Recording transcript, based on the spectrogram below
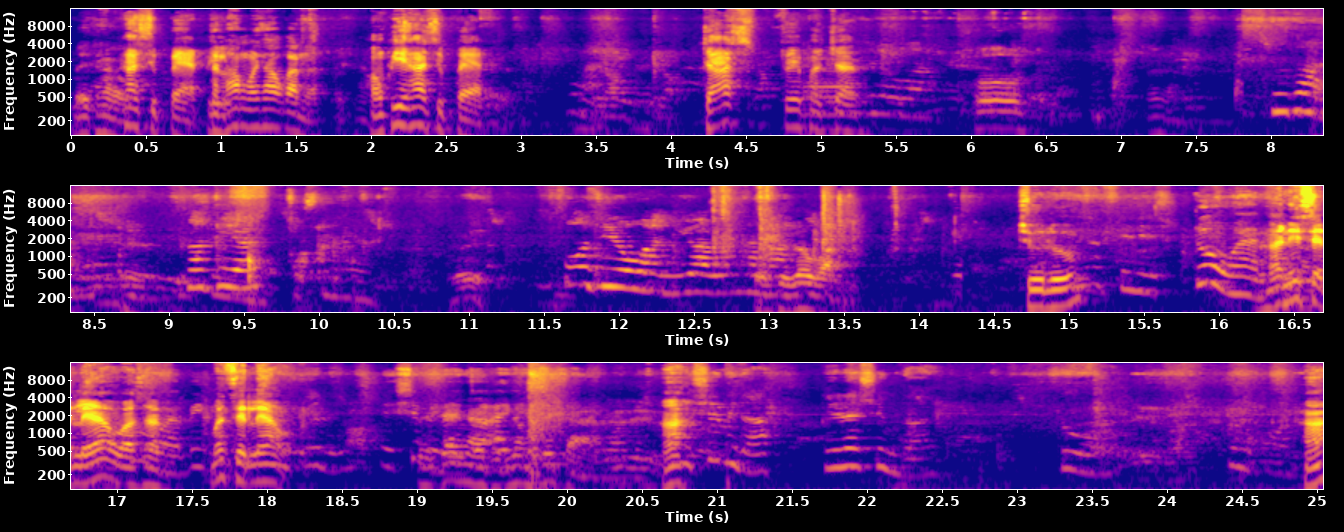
ไม่เท่าห้าสิบแปดแต่พี่ห้องไม่เท่ากันเหรอของพี่ห้าสิบแปด just เฟพจันโอ้ Two dollars. Not ะ Four zero one. You are on the map. ชูรู้ Finish. ดูว่อันนี้เสร็จแล้ววาสันมันเสร็จแล้วฮะ.ฮะ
